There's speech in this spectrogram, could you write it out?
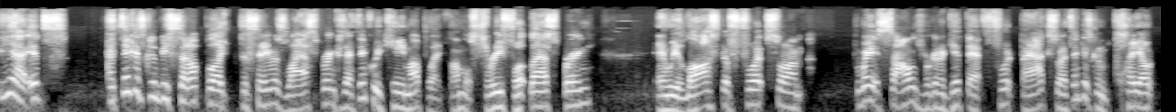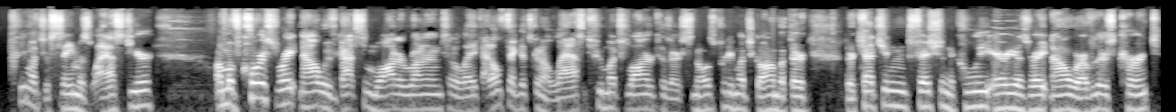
Yeah, it's, I think it's going to be set up like the same as last spring because I think we came up like almost three foot last spring and we lost a foot. So I'm, the way it sounds, we're going to get that foot back. So I think it's going to play out pretty much the same as last year. Um, of course, right now we've got some water running into the lake. I don't think it's going to last too much longer because our snow is pretty much gone. But they're they're catching fish in the coulee areas right now, wherever there's current.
